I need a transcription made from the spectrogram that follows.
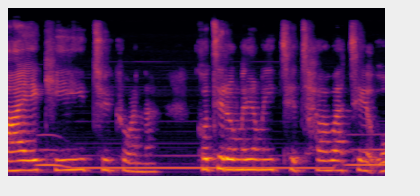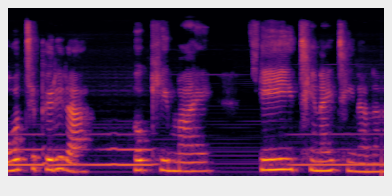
hai ki tūku ana. Ko te rongirongi te tauate o te purira, hoki mai ki tēnei tinana.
